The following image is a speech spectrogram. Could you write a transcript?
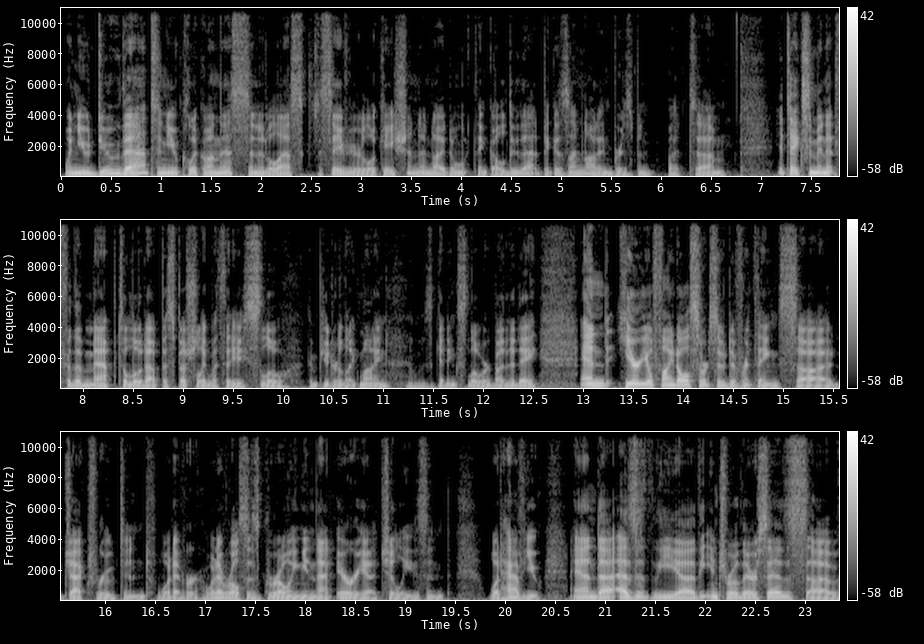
when you do that and you click on this, and it'll ask to save your location, and I don't think I'll do that because I'm not in Brisbane, but um, it takes a minute for the map to load up, especially with a slow computer like mine. It was getting slower by the day. And here you'll find all sorts of different things, uh, jackfruit and whatever, whatever else is growing in that area, chilies and what have you. And uh, as the uh, the intro there says, uh,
